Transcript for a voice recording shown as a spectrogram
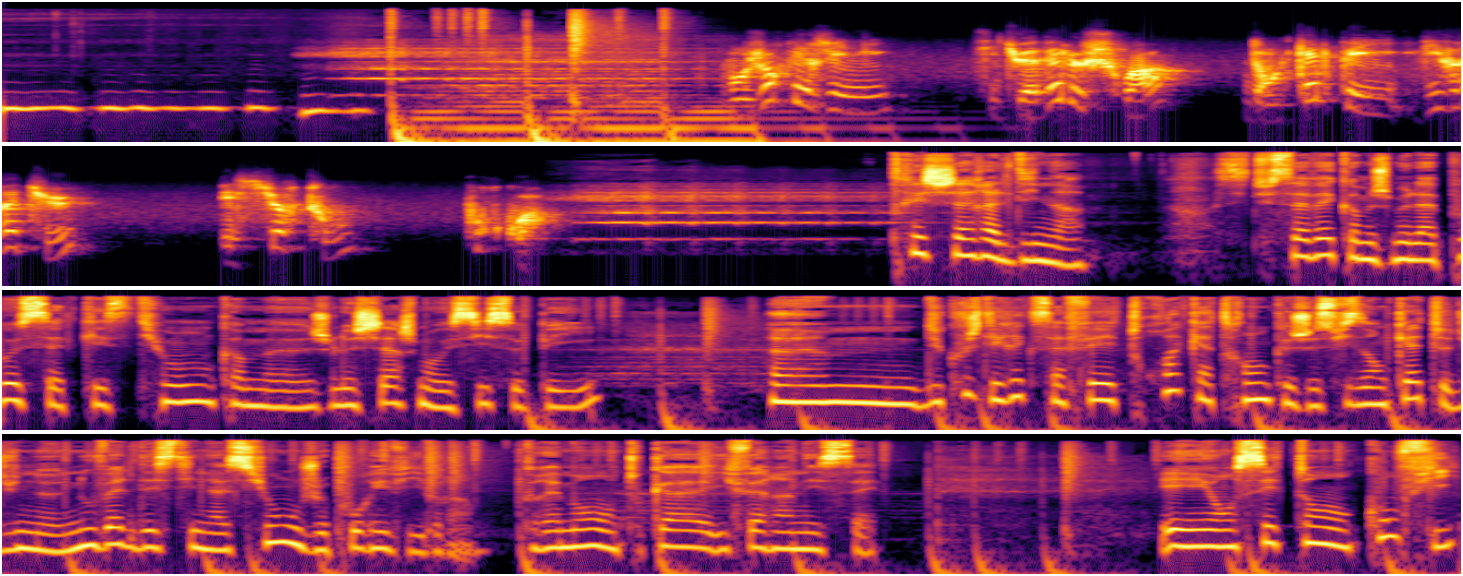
Bonjour Virginie. Si tu avais le choix, dans quel pays vivrais-tu Et surtout, pourquoi? Très chère Aldina, si tu savais comme je me la pose cette question, comme euh, je le cherche moi aussi ce pays. Euh, du coup, je dirais que ça fait 3-4 ans que je suis en quête d'une nouvelle destination où je pourrais vivre. Vraiment, en tout cas, y faire un essai. Et en s'étant confi,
